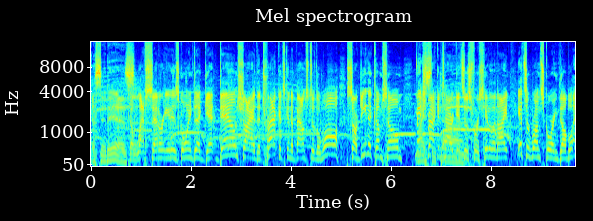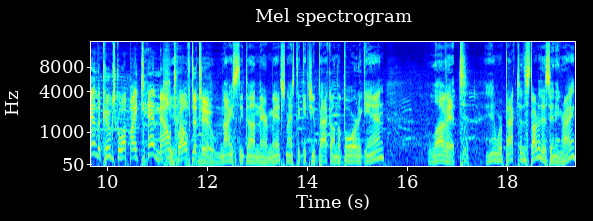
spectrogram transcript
Yes, it is. to left center. It is going to get down shy of the track. It's going to bounce to the wall. Sardina comes home. Mitch Nicely McIntyre done. gets his first hit of the night. It's a run scoring double, and the Cougs go up by 10 now, Yeah. 12 to 2. Nicely done there, Mitch. Nice to get you back on the board again. Love it. And we're back to the start of this inning, right?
